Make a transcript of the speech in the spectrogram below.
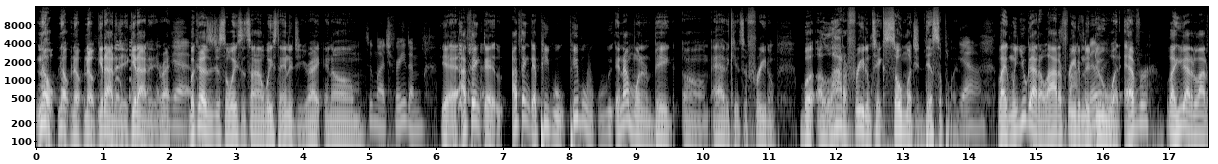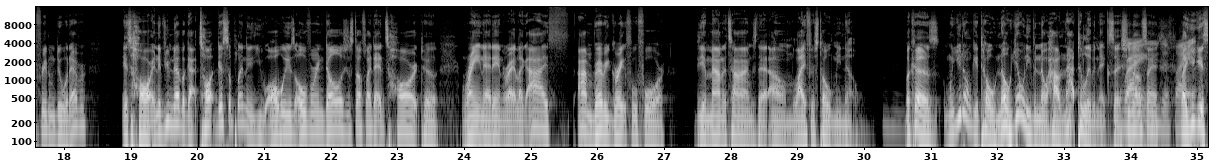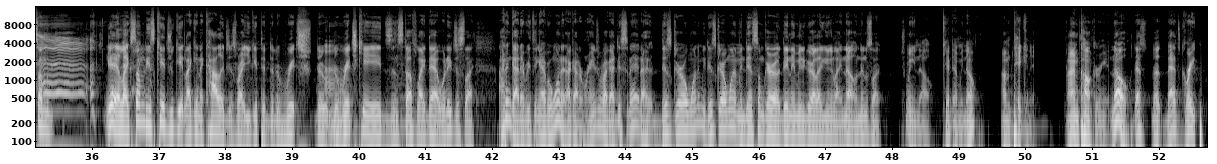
no, no, no, no, get out of there, get out of there, right? Yeah. Because it's just a waste of time, waste of energy, right? And um, Too much freedom. yeah, I think that I think that people people and I'm one of the big um advocates of freedom, but a lot of freedom takes so much discipline. Yeah. Like when you got a lot of freedom to do whatever, like you got a lot of freedom to do whatever, it's hard. And if you never got taught discipline and you always overindulge and stuff like that, it's hard to rein that in, right? Like I I'm very grateful for the amount of times that um life has told me no. Mm-hmm. Because when you don't get told no, you don't even know how not to live in excess. You know what I'm saying? just like, you get some Uh, yeah, like some of these kids you get like in the colleges, right? You get the the, the rich the, the Uh-huh. rich kids and stuff like that, where they just like, I didn't got everything I ever wanted. I got a Range Rover, I got this and that. I, this girl wanted me, this girl wanted me, and then some girl, then they meet a girl like you, like, no, and then it's like, what you mean no? Can't tell me no. I'm taking it. I'm conquering it. No, that's that, that's grape.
